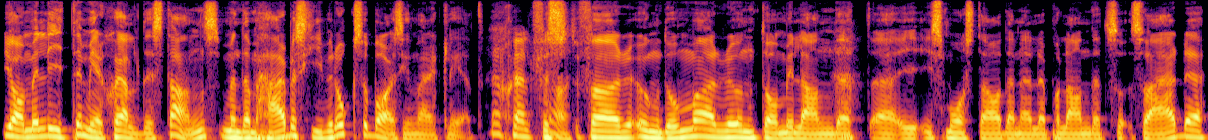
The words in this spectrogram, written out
ja med lite mer självdistans, men de här beskriver också bara sin verklighet. Ja, för, för ungdomar runt om i landet, äh, i, i småstaden eller på landet, så, så är det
